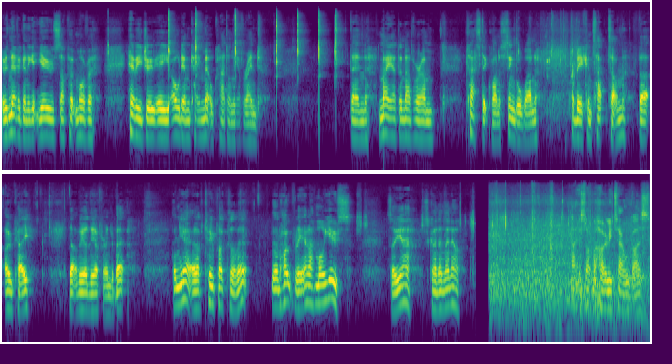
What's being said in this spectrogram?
it was never going to get used so I put more of a heavy duty old MK metal clad on the other end. Then May had another um plastic one a single one probably a contactum but okay. That'll be on the other end a bit and yeah it'll have two plugs on it and hopefully it'll have more use. So yeah just going down there now. That is like my holy town, guys.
